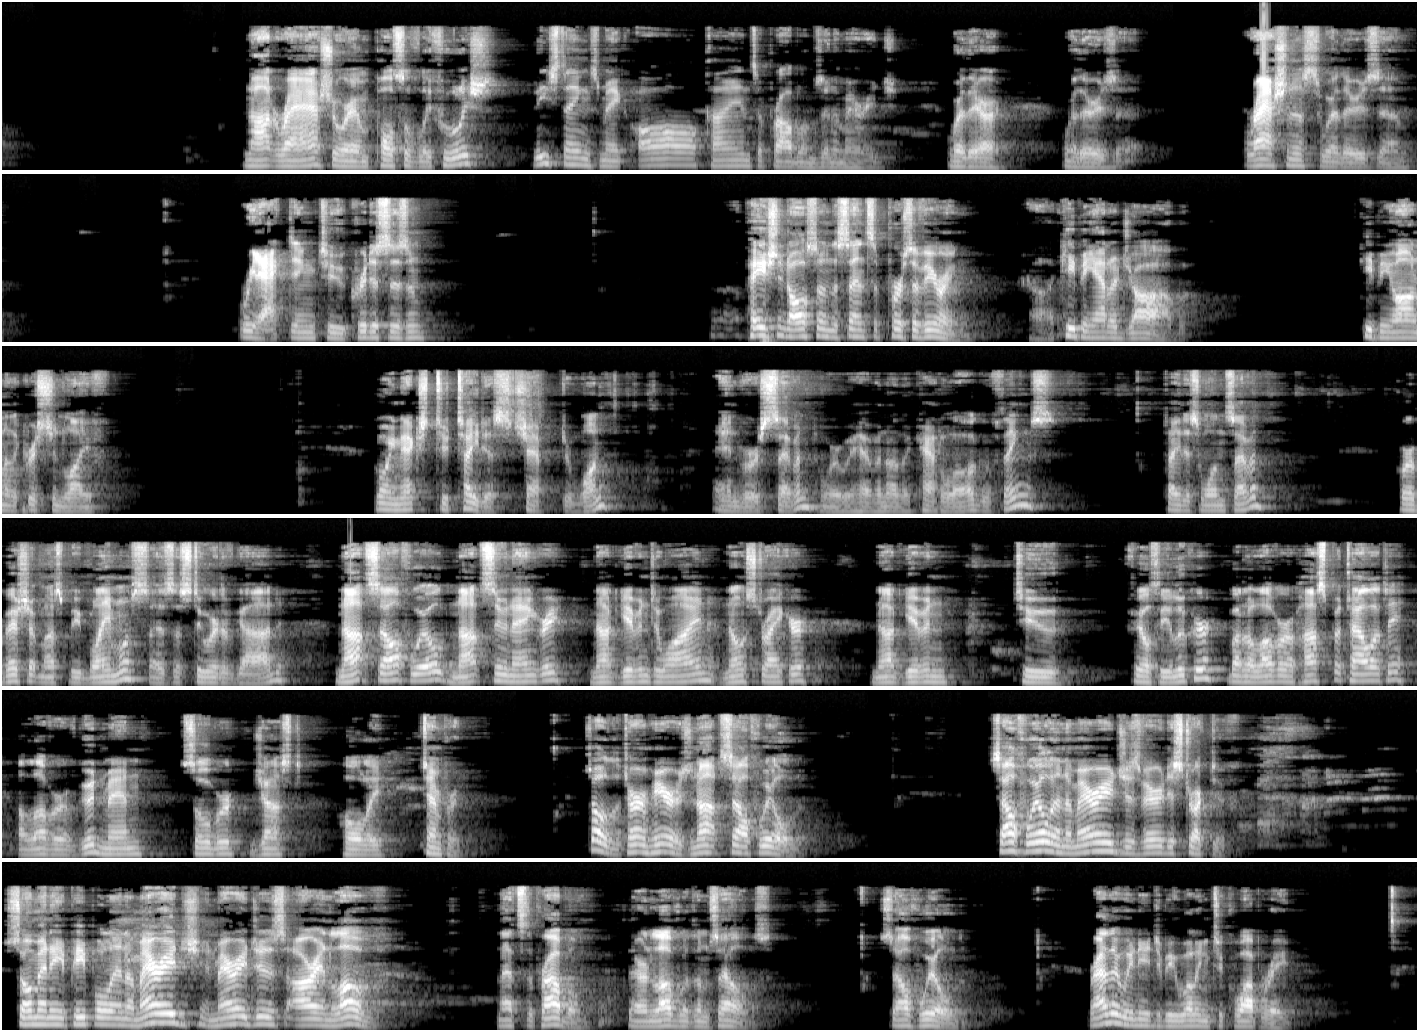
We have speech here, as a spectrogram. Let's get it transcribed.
not rash or impulsively foolish. These things make all kinds of problems in a marriage where there, where there's uh, rashness, where there's um, reacting to criticism. Patient also in the sense of persevering, uh, keeping at a job, keeping on in the Christian life. Going next to Titus chapter 1 and verse 7, where we have another catalog of things. Titus 1 7. For a bishop must be blameless as a steward of God, not self willed, not soon angry, not given to wine, no striker, not given to filthy lucre, but a lover of hospitality, a lover of good men, sober, just, holy, temperate. So the term here is not self willed. Self will in a marriage is very destructive. So many people in a marriage, in marriages, are in love. That's the problem. They're in love with themselves, self willed. Rather, we need to be willing to cooperate.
